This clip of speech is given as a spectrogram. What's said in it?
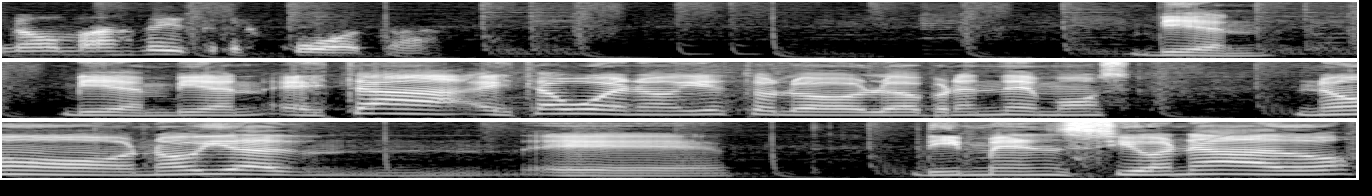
no más de tres cuotas. Bien, bien, bien. Está, está bueno y esto lo, lo aprendemos. No, no había eh, dimensionado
